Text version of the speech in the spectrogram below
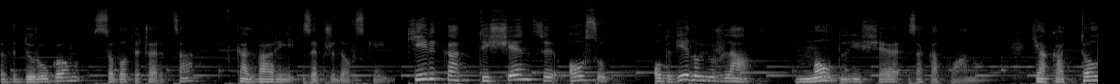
w drugą sobotę czerwca w Kalwarii Zebrzydowskiej. Kilka tysięcy osób od wielu już lat modli się za kapłanów. Jaka to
